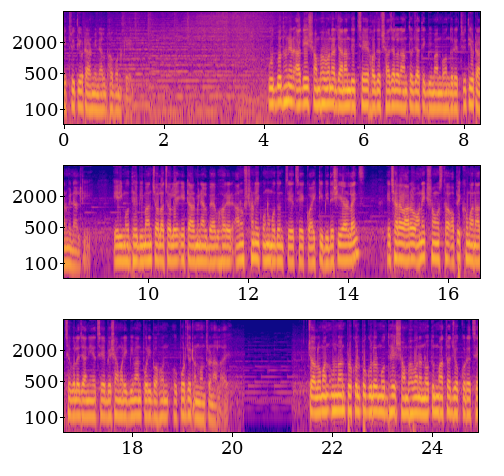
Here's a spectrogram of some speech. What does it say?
এই তৃতীয় টার্মিনাল ভবনকে। উদ্বোধনের আগেই সম্ভাবনার জানান দিচ্ছে হজরত শাহজালাল আন্তর্জাতিক বিমানবন্দরের তৃতীয় টার্মিনালটি। এরই মধ্যে বিমান চলাচলে এ টার্মিনাল ব্যবহারের আনুষ্ঠানিক অনুমোদন চেয়েছে কয়েকটি বিদেশি এয়ারলাইন্স। এছাড়াও আরও অনেক সংস্থা অপেক্ষমান আছে বলে জানিয়েছে বেসামরিক বিমান পরিবহন ও পর্যটন মন্ত্রণালয়। চলমান উন্নয়ন প্রকল্পগুলোর মধ্যে সম্ভাবনা নতুন মাত্রা যোগ করেছে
